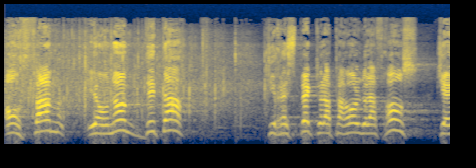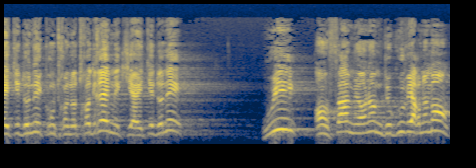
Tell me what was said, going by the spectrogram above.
en femme et en homme d'État qui respectent la parole de la France, qui a été donnée contre notre gré, mais qui a été donnée. Oui, en femme et en homme de gouvernement.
